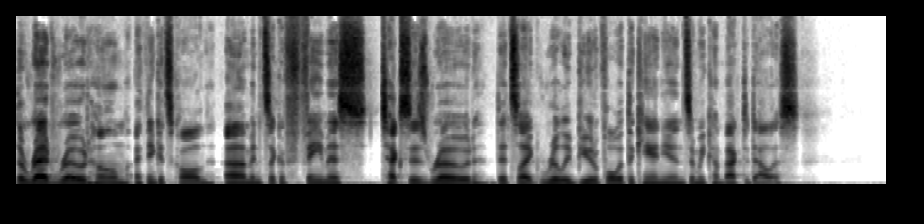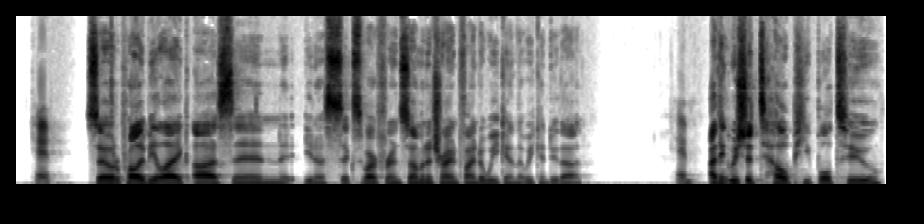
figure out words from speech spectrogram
the Red Road home, I think it's called. Um, and it's like a famous Texas road that's like really beautiful with the canyons, and we come back to Dallas. Okay. So it'll probably be like us and you know six of our friends. So I'm gonna try and find a weekend that we can do that. Okay. I think we should tell people too,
